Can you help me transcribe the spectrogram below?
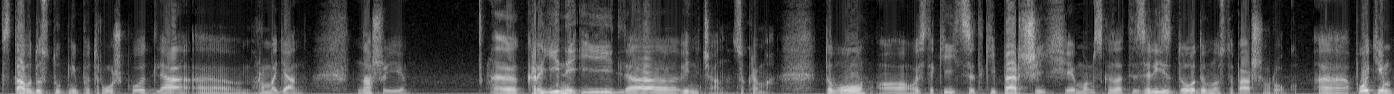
став доступний потрошку для е, громадян нашої. Е, Країни і для вінничан, зокрема. Тому ось такий це такий перший, можна сказати, зріз до 91-го року. Е, Потім,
